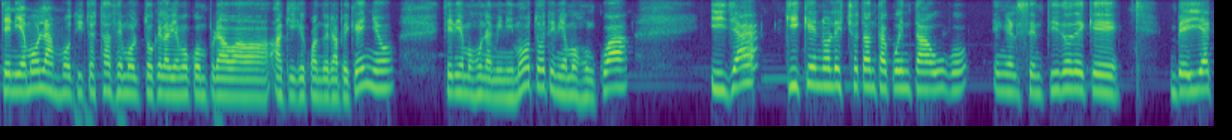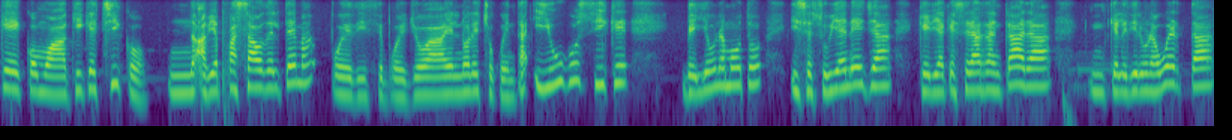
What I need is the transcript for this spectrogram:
teníamos las motitos estas de molto que le habíamos comprado a, a Quique cuando era pequeño, teníamos una mini moto, teníamos un quad. Y ya Quique no le echó tanta cuenta a Hugo en el sentido de que veía que como aquí que es chico había pasado del tema, pues dice, pues yo a él no le echo cuenta. Y Hugo sí que veía una moto y se subía en ella, quería que se la arrancara, que le diera una huerta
